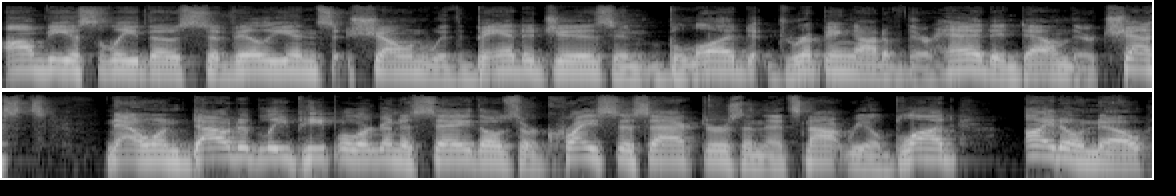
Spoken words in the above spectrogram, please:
Obviously, those civilians shown with bandages and blood dripping out of their head and down their chests. Now, undoubtedly, people are going to say those are crisis actors and that's not real blood. I don't know.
